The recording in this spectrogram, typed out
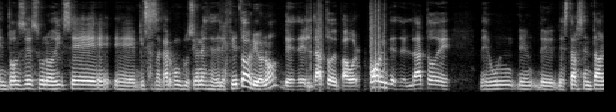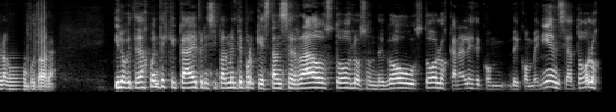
entonces uno dice, eh, empieza a sacar conclusiones desde el escritorio, ¿no? Desde el dato de PowerPoint, desde el dato de, estar sentado en la computadora. Y lo que te das cuenta es que cae principalmente porque están cerrados todos los on the go, todos los canales de, conveniencia, todos los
